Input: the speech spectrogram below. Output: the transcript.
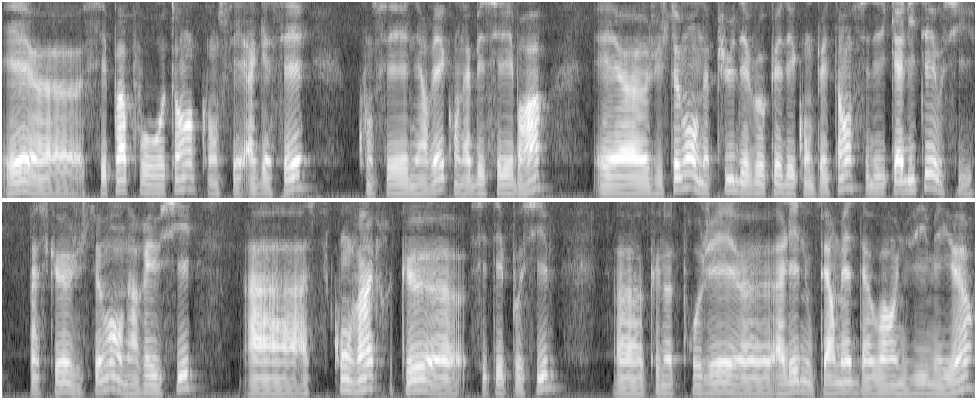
Et euh, c'est pas pour autant qu'on s'est agacé, qu'on s'est énervé, qu'on a baissé les bras. Et euh, justement, on a pu développer des compétences et des qualités aussi. Parce que justement, on a réussi à, se convaincre que c'était possible, que notre projet allait nous permettre d'avoir une vie meilleure.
